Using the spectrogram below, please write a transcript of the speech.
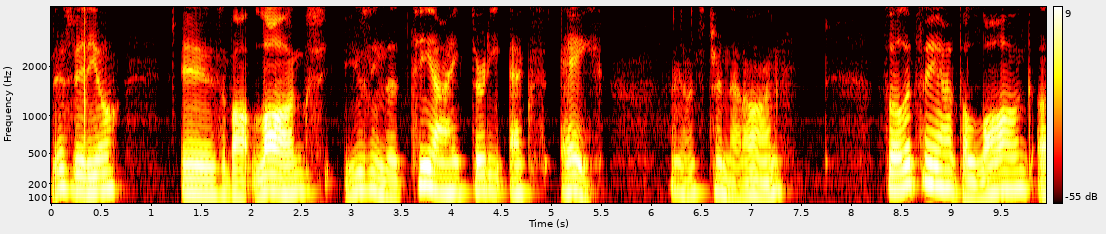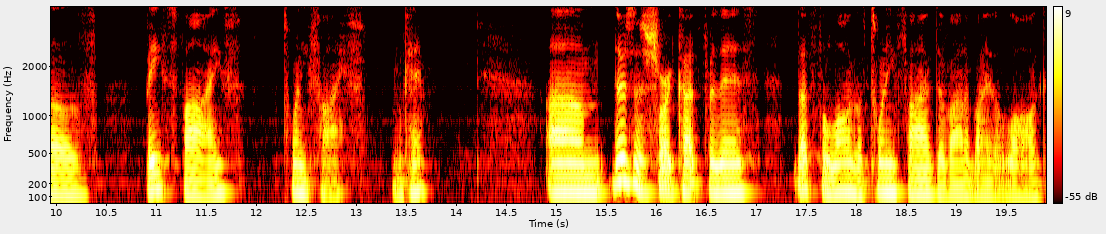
This video is about logs using the TI-30XA. Right, let's turn that on. So let's say I have the log of base 5, 25, okay? Um, there's a shortcut for this. That's the log of 25 divided by the log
